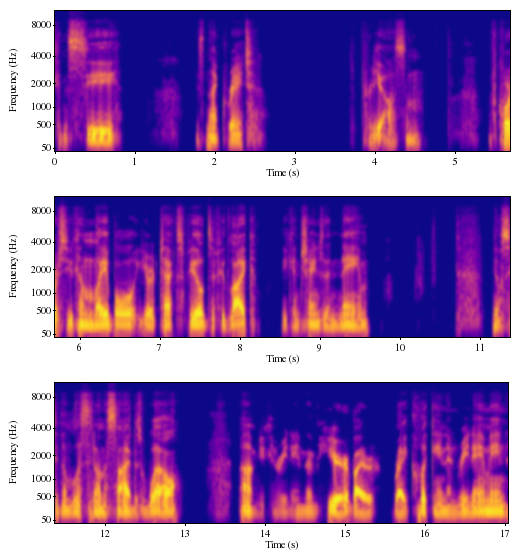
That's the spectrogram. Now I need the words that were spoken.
can see, isn't that great? It's pretty awesome. Of course, you can label your text fields if you'd like. You can change the name. You'll see them listed on the side as well. Um, you can rename them here by right-clicking and renaming.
